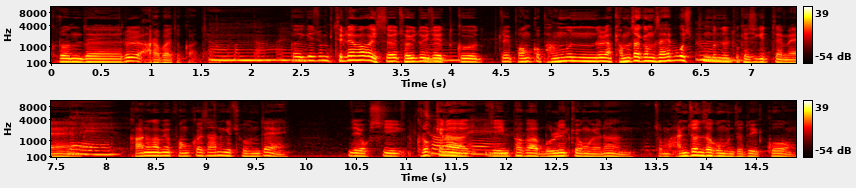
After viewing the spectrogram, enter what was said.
그런 데를 알아봐야 될 것 같아요. 맞다. 그러니까 이게 좀 딜레마가 있어요. 저희도 이제 그 저희 벙커 방문을 겸사겸사 해보고 싶은 분들도 계시기 때문에 네. 가능하면 벙커에서 하는 게 좋은데 이제 역시 그렇게나 저, 예. 이제 인파가 몰릴 경우에는 정말 안전사고 문제도 있고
